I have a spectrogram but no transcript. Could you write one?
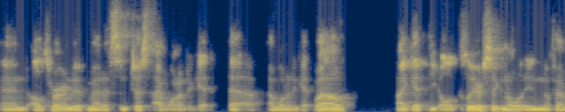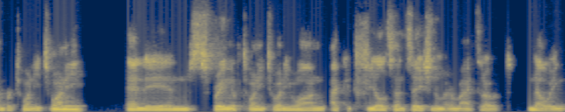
and alternative medicine. Just I wanted to get uh, I wanted to get well. I get the all clear signal in November 2020, and in spring of 2021, I could feel a sensation in my throat, knowing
